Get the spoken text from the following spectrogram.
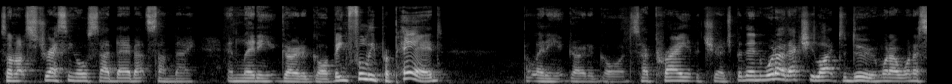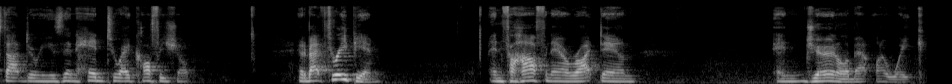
So I'm not stressing all Saturday about Sunday and letting it go to God. Being fully prepared, but letting it go to God. So pray at the church. But then what I'd actually like to do and what I want to start doing is then head to a coffee shop at about 3 p.m. and for half an hour write down and journal about my week,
